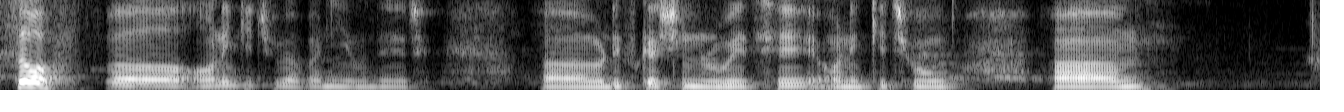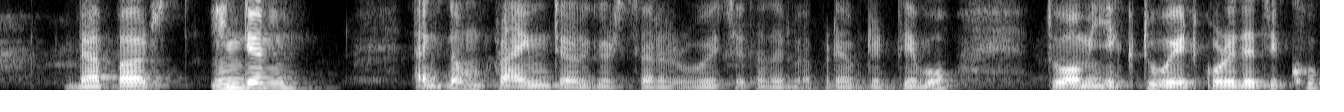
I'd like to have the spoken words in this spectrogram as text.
সো অনেক কিছু ব্যাপার নিয়ে আমাদের ডিসকাশন রয়েছে, অনেক কিছু ব্যাপার ইন্ডিয়ান একদম প্রাইম টার্গেটস যারা রয়েছে তাদের ব্যাপারে আপডেট দেবো। তো আমি একটু ওয়েট করে যাচ্ছি খুব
